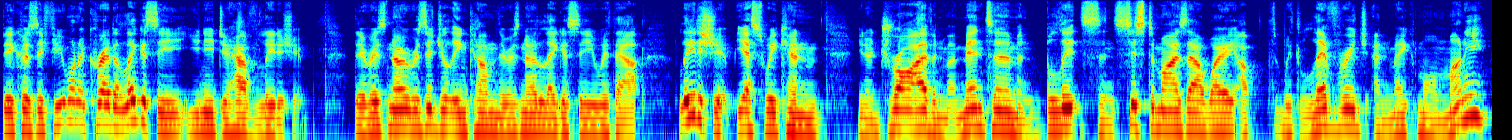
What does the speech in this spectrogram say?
Because if you want to create a legacy, you need to have leadership. There is no residual income, there is no legacy without leadership. Yes, we can, you know, drive and momentum and blitz and systemize our way up with leverage and make more money.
